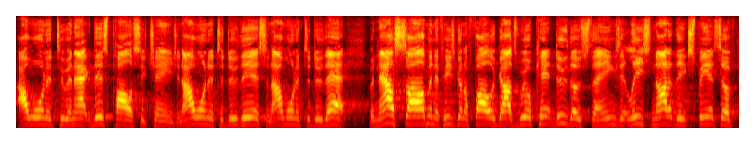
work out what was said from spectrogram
I wanted to enact this policy change, and I wanted to do this, and I wanted to do that. But now, Solomon, if he's going to follow God's will, can't do those things, at least not at the expense of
